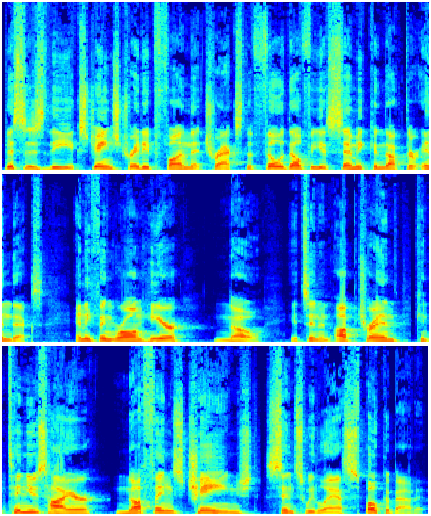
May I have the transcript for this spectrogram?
This is the exchange traded fund that tracks the Philadelphia Semiconductor Index. Anything wrong here? No. It's in an uptrend, continues higher, Nothing's changed since we last spoke about it.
